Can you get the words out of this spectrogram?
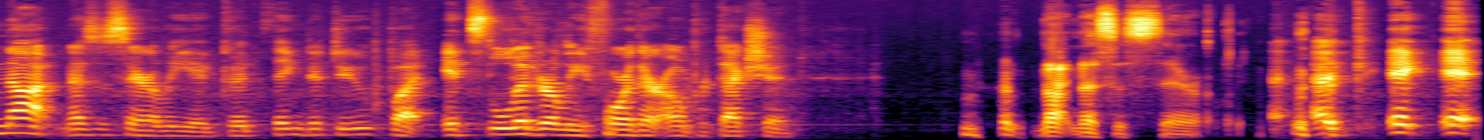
not necessarily a good thing to do, but it's literally for their own protection. not necessarily. it, it, it,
